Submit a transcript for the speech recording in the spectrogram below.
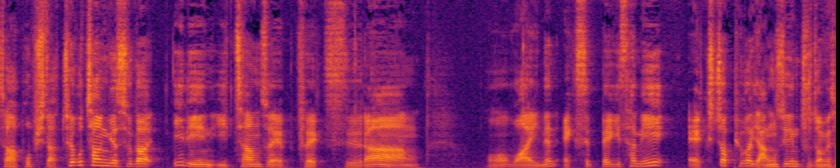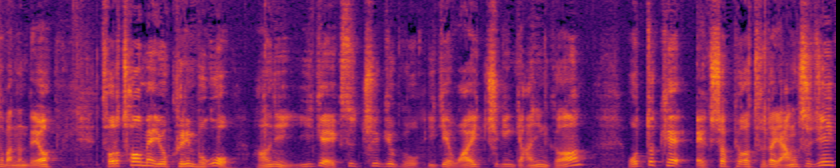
자, 봅시다. 최고차 한계수가 1인 이차함수 fx랑 어, y는 x 빼기 3이 x좌표가 양수인 두 점에서 맞는데요. 저도 처음에 요 그림 보고 아니 이게 x축이고 이게 y축인 게 아닌가? 어떻게 x좌표가 둘 다 양수지?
